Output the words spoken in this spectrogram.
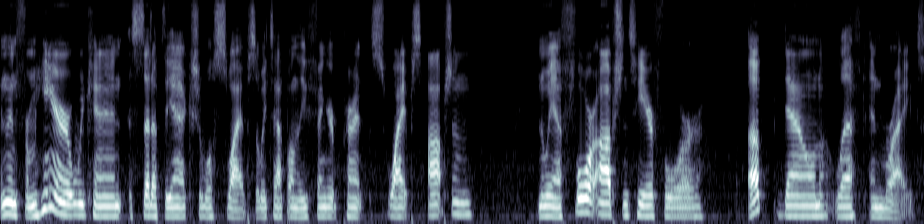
And then from here, we can set up the actual swipe. So we tap on the fingerprint swipes option. And we have four options here for up, down, left, and right.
